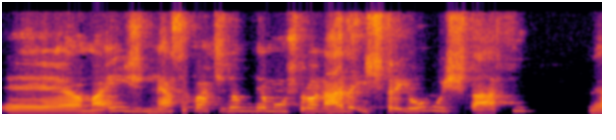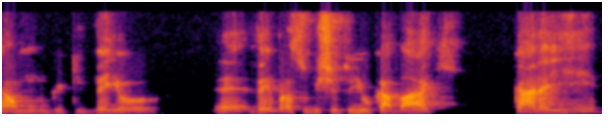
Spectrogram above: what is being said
É, mas nessa partida não demonstrou nada. Estreou o Mustafi, né, que veio, é, veio para substituir o Kabak. Cara, aí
